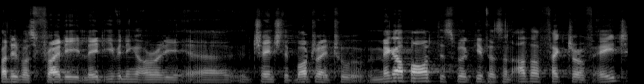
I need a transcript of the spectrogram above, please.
but it was Friday late evening already, uh, changed the baud rate to megabaud. This will give us another factor of 8,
